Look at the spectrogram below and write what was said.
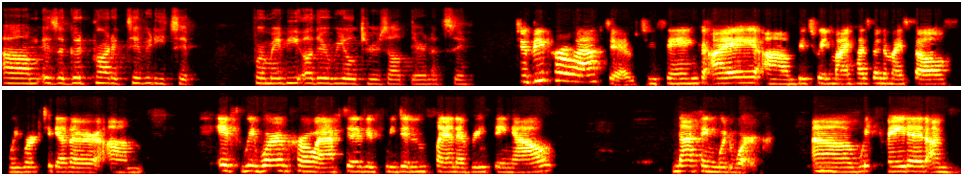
um, is a good productivity tip for maybe other realtors out there, let's say? To be proactive, to think, I, um, between my husband and myself, we work together. Um, if we weren't proactive, if we didn't plan everything out, nothing would work. Mm-hmm. Uh, we made it. I'm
